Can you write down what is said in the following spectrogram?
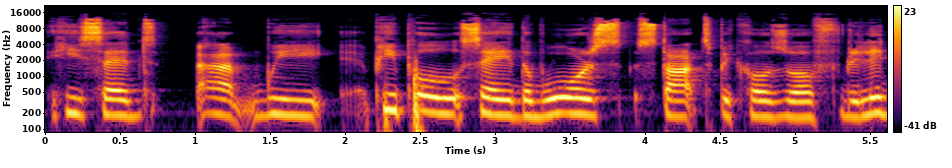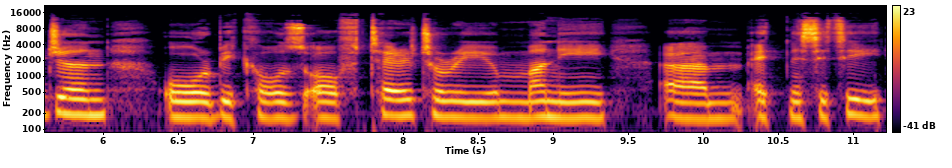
he said, uh, "We people say the wars start because of religion or because of territory, money, um, ethnicity,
